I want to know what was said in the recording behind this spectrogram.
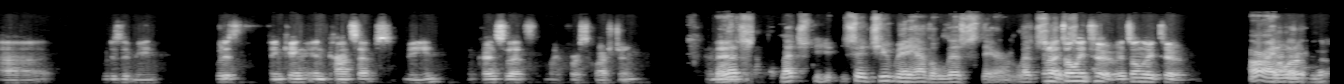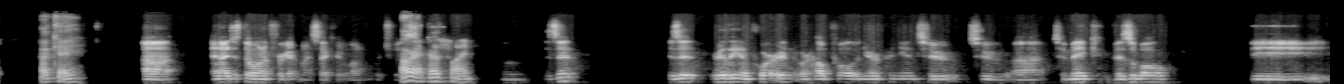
uh, what does it mean? What does thinking in concepts mean? Okay, so that's my first question. And Well, then, let's, let's, since you may have a list there, let's. no, it's only two, it's only two. All right, I wanna- okay, Uh, and I just don't want to forget my second one, which was. all right, that's fine. Um, Is it, is it really important or helpful, in your opinion, to, to, uh, to make visible the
